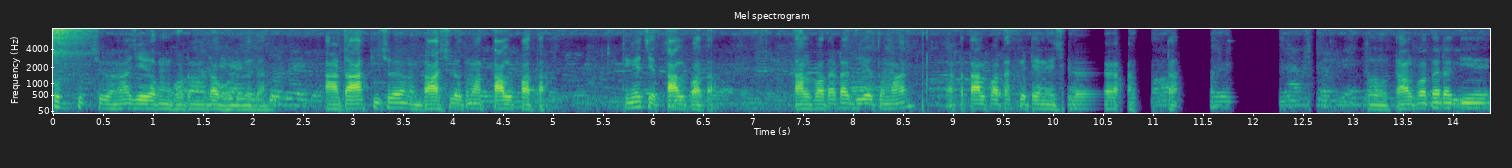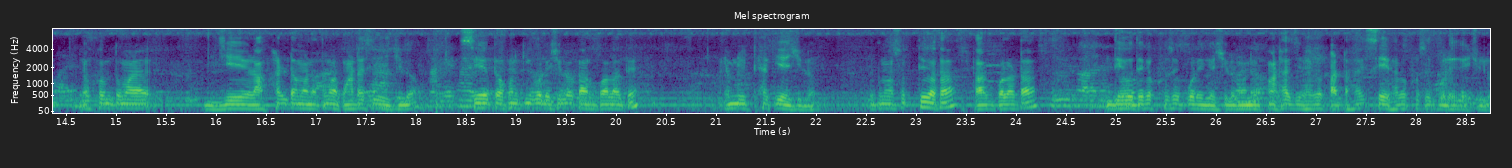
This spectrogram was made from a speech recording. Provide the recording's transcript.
প্রস্তুত ছিল না যে এরকম ঘটনাটা ঘটবে তা। আর দা কী ছিল না দা ছিল তোমার তাল পাতা ঠিক আছে? তাল পাতা তাল পাতাটা দিয়ে তোমার একটা তাল পাতা কেটে নিয়েছিল তো তাল পাতাটা দিয়ে যখন তোমার যে রাখালটা মানে তোমার পাঁঠা সিয়েছিল সে তখন কি করেছিল তার গলাতে এমনি ঠেকিয়েছিল। তোমার সত্যি কথা, তার গলাটা দেহ থেকে খসে পড়ে গেছিল মানে পাঁঠা যেভাবে কাটা হয় সেইভাবে খসে পড়ে গেছিল।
